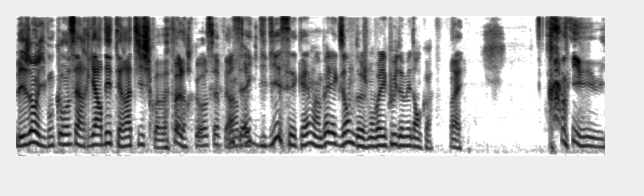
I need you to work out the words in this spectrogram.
les gens ils vont commencer à regarder tes ratiches quoi. Va falloir commencer à faire c'est vrai que Didier, c'est quand même un bel exemple de je m'en bats les couilles de mes dents quoi. oui oui oui.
